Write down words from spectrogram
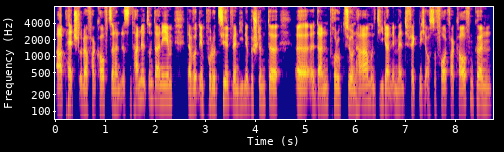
abhatcht oder verkauft, sondern ist ein Handelsunternehmen. Da wird eben produziert, wenn die eine bestimmte äh, dann Produktion haben und die dann im Endeffekt nicht auch sofort verkaufen können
